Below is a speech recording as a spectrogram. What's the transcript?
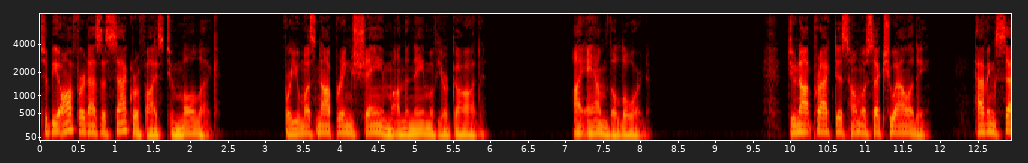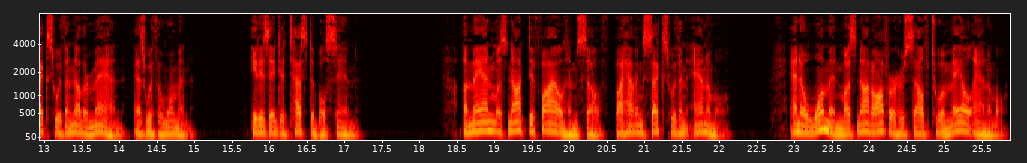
to be offered as a sacrifice to Molech, for you must not bring shame on the name of your God. I am the Lord. Do not practice homosexuality, having sex with another man as with a woman. It is a detestable sin. A man must not defile himself by having sex with an animal, and a woman must not offer herself to a male animal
